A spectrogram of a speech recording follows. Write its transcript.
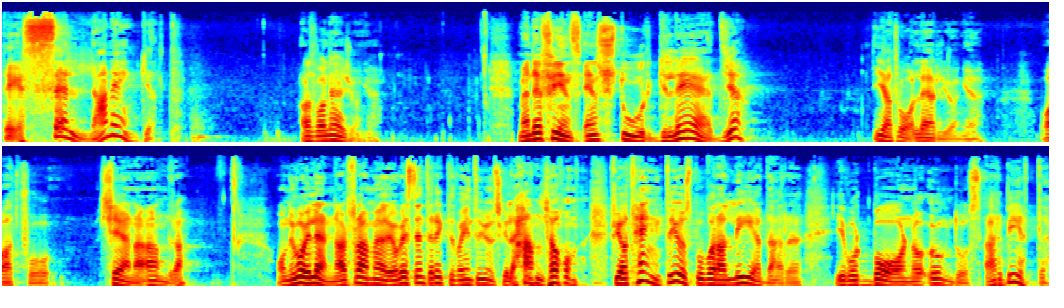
det är sällan enkelt att vara lärjunge. Men det finns en stor glädje i att vara lärjunge och att få tjäna andra. Och nu var ju Lennart framme här, jag visste inte riktigt vad intervjun skulle handla om. För jag tänkte just på våra ledare i vårt barn och ungdomsarbete.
